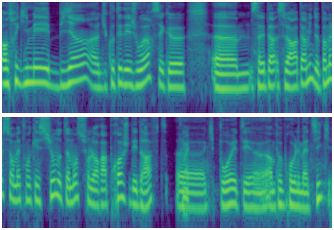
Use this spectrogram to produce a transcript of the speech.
entre guillemets bien euh, du côté des joueurs, c'est que ça, ça, leur a permis de pas mal se remettre en question, notamment sur leur approche des drafts, qui pour eux était un peu problématique.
